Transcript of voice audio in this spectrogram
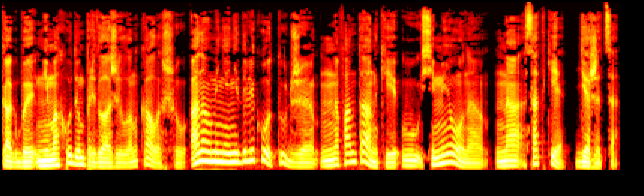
Как бы мимоходом предложил он Калышу. «Она у меня недалеко, тут же, на фонтанке у Симеона, на садке держится».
